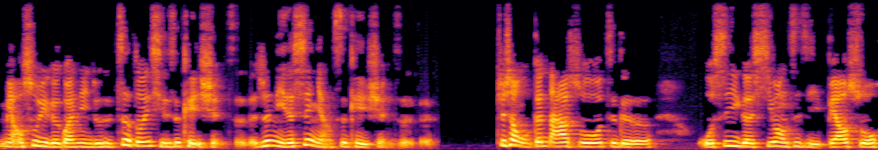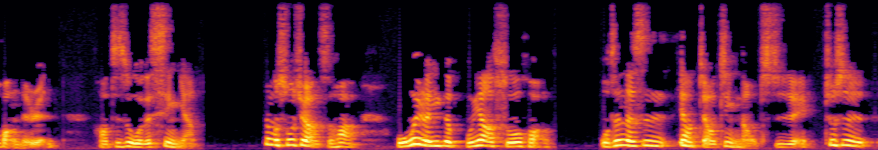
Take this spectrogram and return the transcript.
描述一个观念，就是这东西其实是可以选择的，就是你的信仰是可以选择的。就像我跟大家说，这个我是一个希望自己不要说谎的人，好，这是我的信仰。那么说句老实话，我为了一个不要说谎，我真的是要绞尽脑汁诶就是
